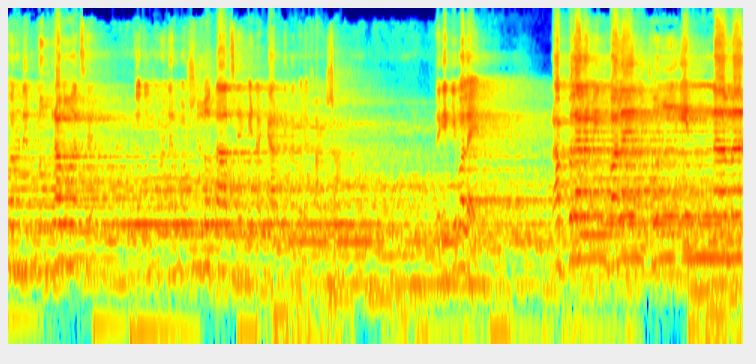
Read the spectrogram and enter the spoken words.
ধরনের নোংরামো আছে যত ধরনের অশ্লীলতা আছে, এটাকে আর আরবিতে বলে ফাংশন দেখে কি বলে? রাব্বুল আলামিন বলেন, কুল ইন্নামা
